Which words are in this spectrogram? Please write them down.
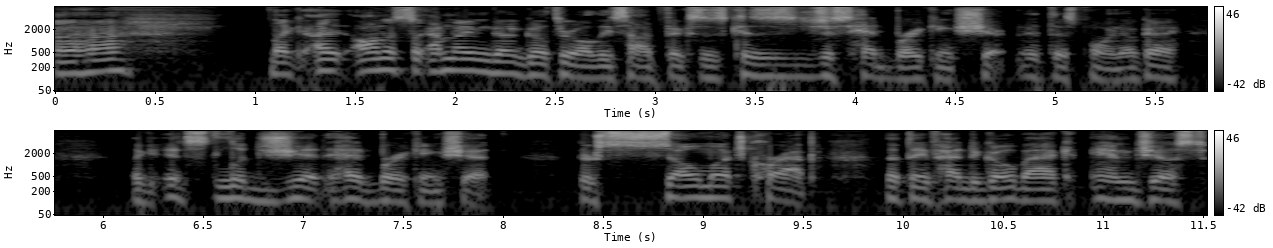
Uh-huh. Like, I honestly, I'm not even going to go through all these hotfixes because it's just head-breaking shit at this point, okay? Like it's legit head breaking shit. There's so much crap that they've had to go back and just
